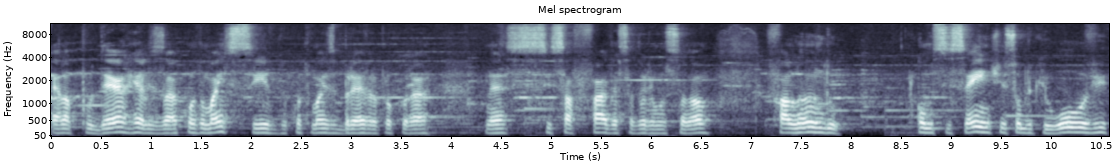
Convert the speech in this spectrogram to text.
ela puder realizar, quanto mais cedo, quanto mais breve ela procurar né, se safar dessa dor emocional, falando como se sente, sobre o que houve,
